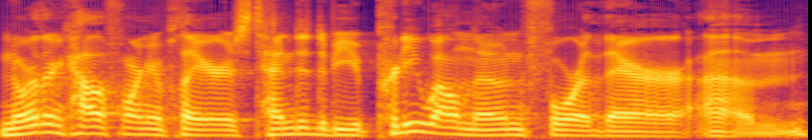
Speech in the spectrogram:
Northern California players tended to be pretty well known for their um,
